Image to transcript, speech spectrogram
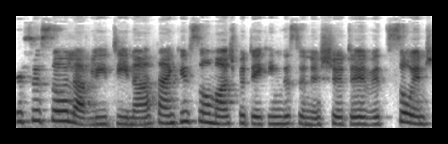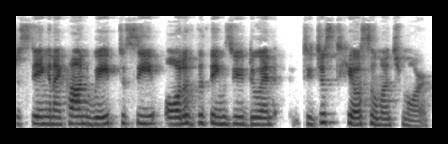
This is so lovely, Tina. Thank you so much for taking this initiative. It's so interesting, and I can't wait to see all of the things you do and to just hear so much more.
